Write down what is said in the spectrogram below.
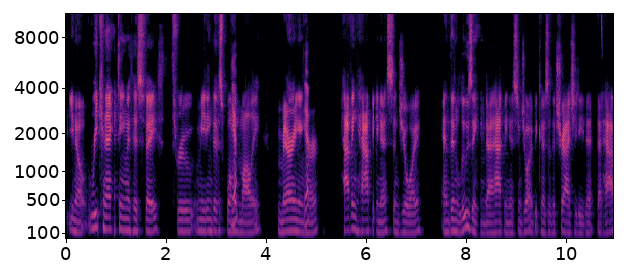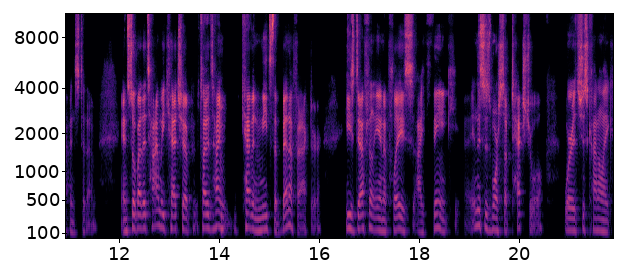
you know reconnecting with his faith through meeting this woman Yep. molly marrying Yep. her having happiness and joy and then losing that happiness and joy because of the tragedy that that happens to them and so by the time we catch up by the time kevin meets the benefactor he's definitely in a place i think and this is more subtextual where it's just kind of like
